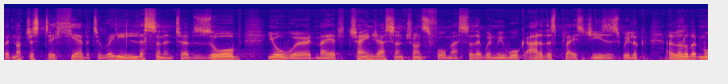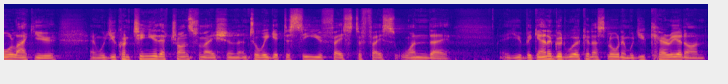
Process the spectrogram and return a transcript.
but not just to hear, but to really listen and to absorb your word? May it change us and transform us so that when we walk out of this place, Jesus, we look a little bit more like you. And would you continue that transformation until we get to see you face to face one day? You began a good work in us, Lord, and would you carry it on?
